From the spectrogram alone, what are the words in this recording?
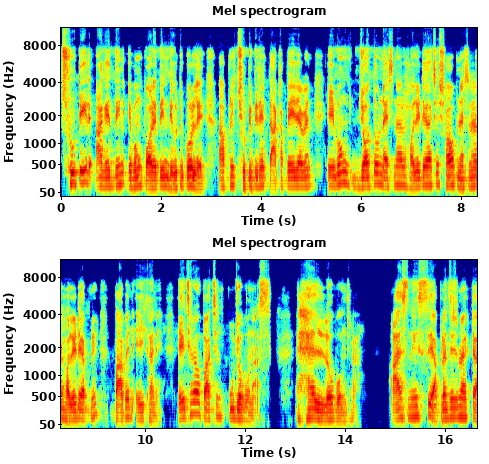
ছুটির আগের দিন এবং পরের দিন ডিউটি করলে আপনি ছুটির দিনের টাকা পেয়ে যাবেন এবং যত ন্যাশনাল হলিডে আছে, সব ন্যাশনাল হলিডে আপনি পাবেন এইখানে। এছাড়াও পাচ্ছেন পুজো বোনাস হ্যালো বন্ধুরা, আজ এসেছি আপনাদের জন্য একটা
